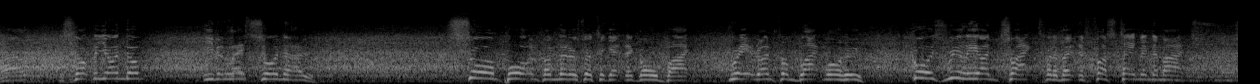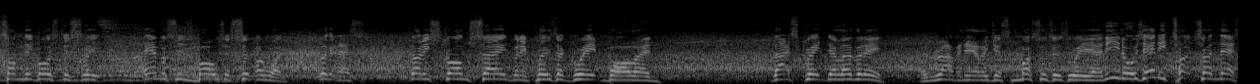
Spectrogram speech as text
Well, it's not beyond them, even less so now. So important for Middlesbrough to get the goal back. Great run from Blackmore, who goes really untracked for about the first time in the match. Somebody goes to sleep. Emerson's ball's a super one. Look at this. Not his strong side, but he plays a great ball in. That's great delivery. And Ravanelli just muscles his way in. He knows any touch on this,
